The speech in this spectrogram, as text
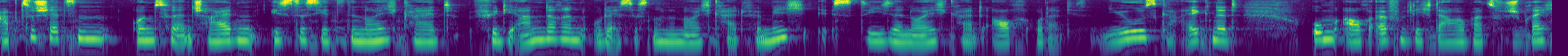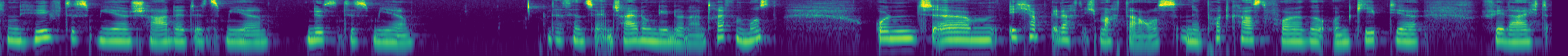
abzuschätzen und zu entscheiden, ist das jetzt eine Neuigkeit für die anderen oder ist es nur eine Neuigkeit für mich? Ist diese Neuigkeit auch oder diese News geeignet, um auch öffentlich darüber zu sprechen? Hilft es mir? Schadet es mir? Nützt es mir? Das sind so Entscheidungen, die du dann treffen musst. Und ähm, ich habe gedacht, ich mache daraus eine Podcast-Folge und gebe dir vielleicht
